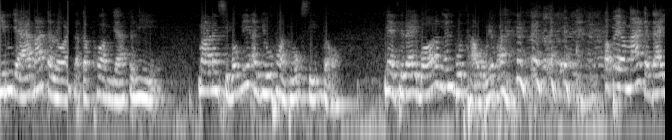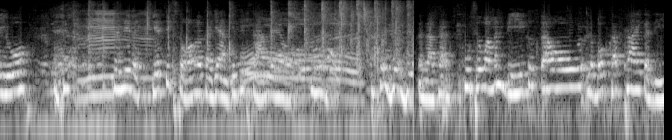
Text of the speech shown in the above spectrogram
ยินยามาตลอดแล้วก็พร้อมยาตัวนี้ มามันสิบ่มีอายุหอดหกสิบดอก แม่สิได้บ่เงินผู้เฒ่าแม่ว่าเอาไปเอามาก็ได้อยู่เดี๋ยวนี้ก็เจ็ดสิบสองแล้วค่ะย่างเจ็ดสิบสามแล้วนั่นแหละค่ะผู้เชื่อว่ามันดีก็เก่าระบบขับถ่ายก็ดี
